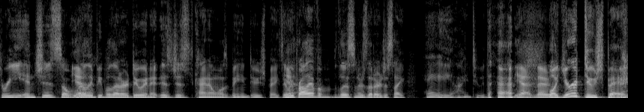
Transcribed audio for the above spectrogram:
three inches. So Yeah. really, people that are doing it is just kind of almost being douchebags. And we probably have listeners that are just like, "Hey, I do that." Yeah, Well, you're a douchebag.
